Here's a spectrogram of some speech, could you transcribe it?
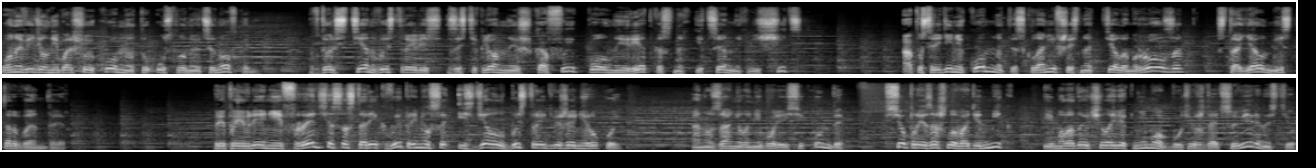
Он увидел небольшую комнату, устланную циновками. Вдоль стен выстроились застекленные шкафы, полные редкостных и ценных вещиц, а посредине комнаты, склонившись над телом Ролза, стоял мистер Вендлер. При появлении Фрэнсиса старик выпрямился и сделал быстрое движение рукой. Оно заняло не более секунды, все произошло в один миг, и молодой человек не мог бы утверждать с уверенностью,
